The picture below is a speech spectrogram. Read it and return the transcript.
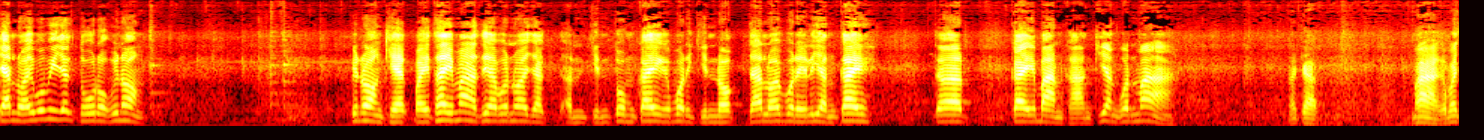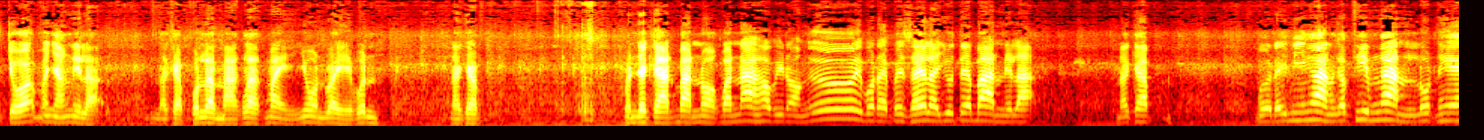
จันลอยบ่มีจักตัวดอกพี่น้อง พี่น้องแขกไปไทยมาเที่ยเพิ่นว่าอยากอันกินต้มไก่ก็บ่ได้กินดอกจันลอยบ่ได้เลี้ยงไก่แต่ไก่บ้านขางเคียงเพิ่นมานะครับมาก็มาจาะมาหยังนี่ล่ะนะครับผละหมากลากไม้โยนไว้ให้เพิ่นนะครับ บรรยากาศบ้านนอกบ้านหน้าเฮาพี่น้องเอ้ยบ่ได้ไปไสละอยู่แต่บ้านนี่ละนะครับ เมื่อใดมีงานกับทีมงานรถแห่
